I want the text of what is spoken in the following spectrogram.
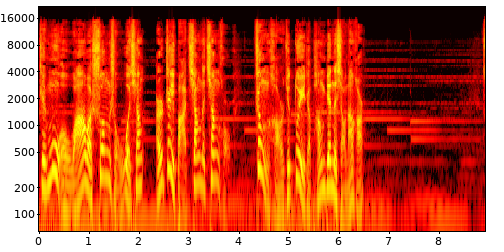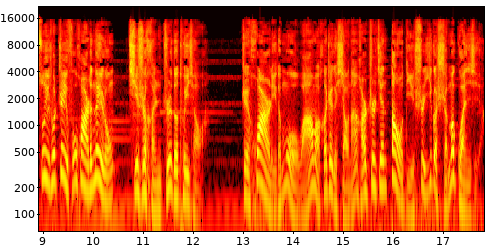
这木偶娃娃双手握枪，而这把枪的枪口正好就对着旁边的小男孩。所以说，这幅画的内容其实很值得推敲啊。这画里的木偶娃娃和这个小男孩之间到底是一个什么关系啊？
